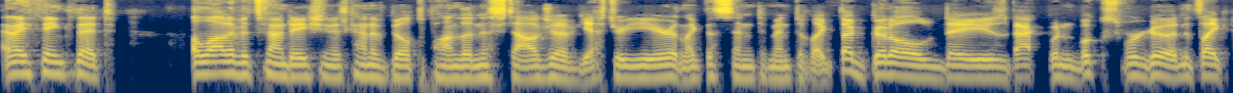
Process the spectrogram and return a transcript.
And I think that a lot of its foundation is kind of built upon the nostalgia of yesteryear and like the sentiment of like the good old days back when books were good. And it's like,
